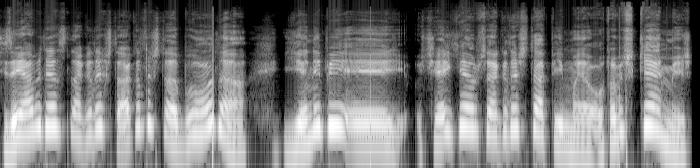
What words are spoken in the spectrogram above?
Size yardım edersin arkadaşlar. Arkadaşlar bu arada yeni bir e, şey gelmiş arkadaşlar firmaya. Otobüs gelmiş.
